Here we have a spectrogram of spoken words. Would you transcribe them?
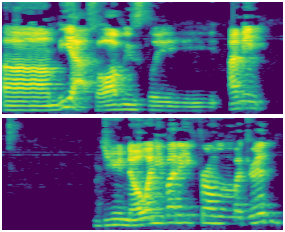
Um, yeah, so obviously, I mean, do you know anybody from Madrid?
